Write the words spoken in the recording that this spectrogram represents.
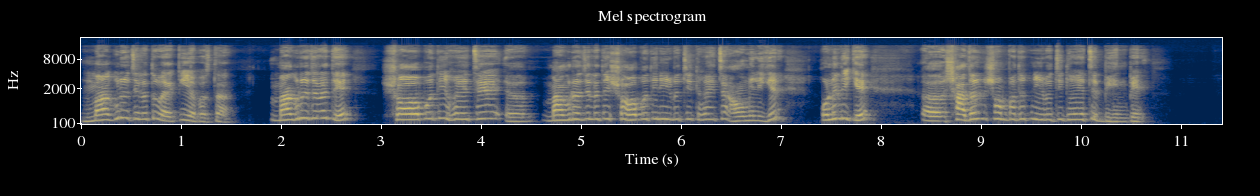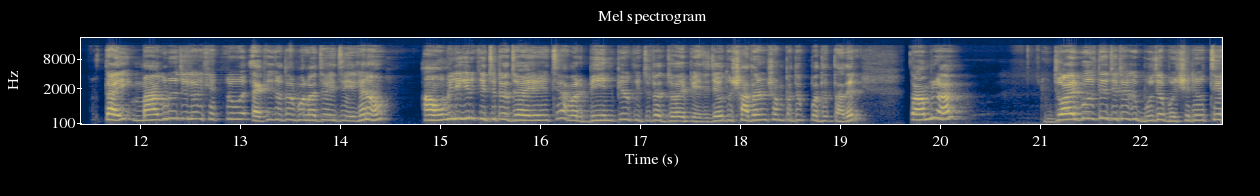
মাগুরা জেলাতেও একই অবস্থা। মাগুরা জেলাতে সভাপতি হয়েছে মাগুরা জেলাতে সভাপতি নির্বাচিত হয়েছে আওয়ামী লীগের। অন্যদিকে সাধারণ সম্পাদক নির্বাচিত হয়েছে বিএনপির তাই মাগুরা জেলার ক্ষেত্রেও একই কথা বলা যায় যে এখানেও আওয়ামী লীগের কিছুটা জয় হয়েছে, আবার বিএনপিও কিছুটা জয় পেয়েছে। যেহেতু সাধারণ সম্পাদক পদে তাদের তো আমরা জয় বলতে যেটাকে বোঝাবো সেটা হচ্ছে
